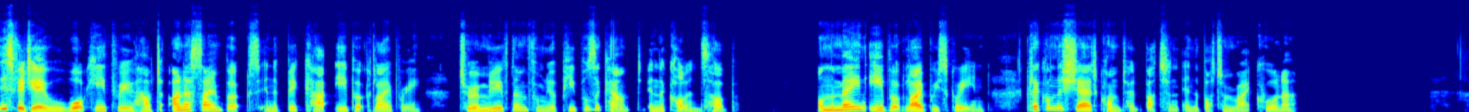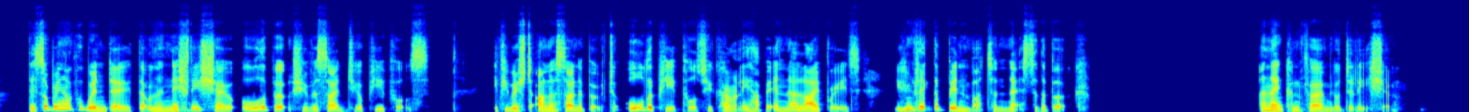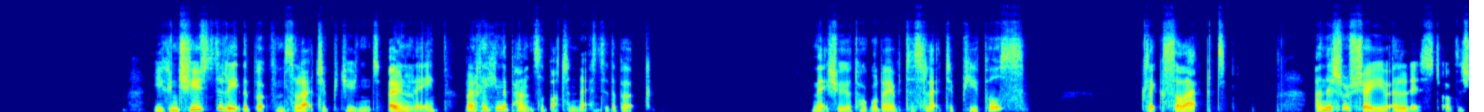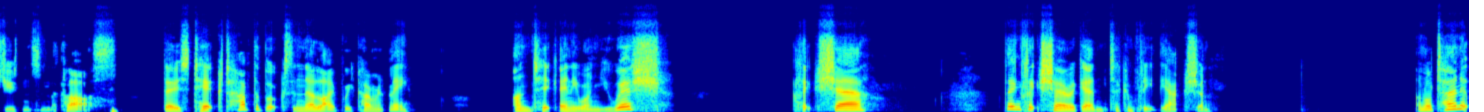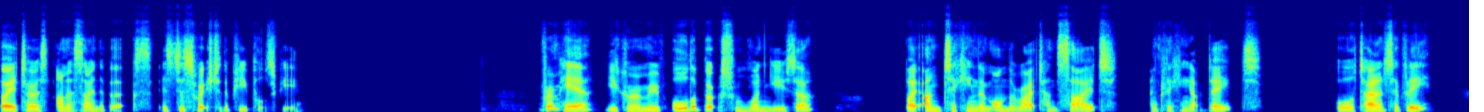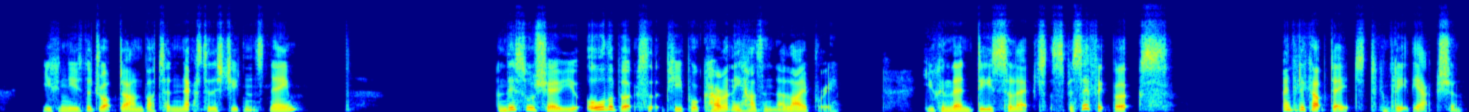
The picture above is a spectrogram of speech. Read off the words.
This video will walk you through how to unassign books in the Big Cat eBook library to remove them from your pupil's account in the Collins Hub. On the main eBook library screen, click on the Shared Content button in the bottom right corner. This will bring up a window that will initially show all the books you've assigned to your pupils. If you wish to unassign a book to all the pupils who currently have it in their libraries, you can click the Bin button next to the book and then confirm your deletion. You can choose to delete the book from selected students only by clicking the pencil button next to the book. Make sure you're toggled over to selected pupils. Click Select, and this will show you a list of the students in the class. Those ticked have the books in their library currently. Untick anyone you wish, click Share, then click Share again to complete the action. An alternate way to unassign the books is to switch to the pupils view. From here, you can remove all the books from one user by unticking them on the right-hand side and clicking Update. Alternatively, you can use the drop-down button next to the student's name. And this will show you all the books that the pupil currently has in their library. You can then deselect specific books and click Update to complete the action.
